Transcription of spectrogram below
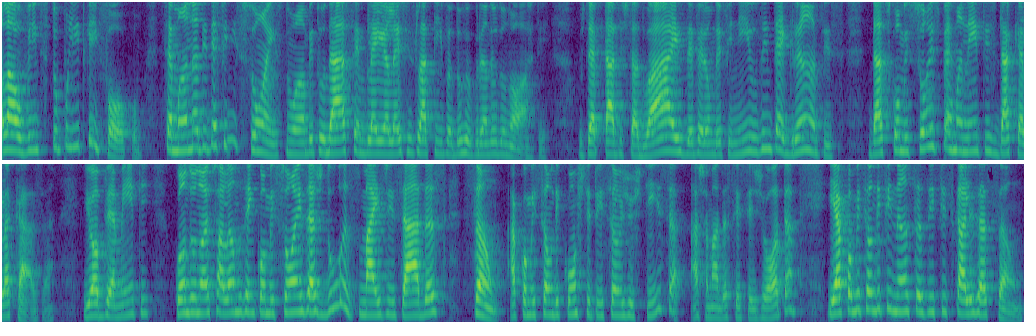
Olá, ouvintes do Política em Foco. Semana de definições no âmbito da Assembleia Legislativa do Rio Grande do Norte. Os deputados estaduais deverão definir os integrantes das comissões permanentes daquela casa. E, obviamente, quando nós falamos em comissões, as duas mais visadas são a Comissão de Constituição e Justiça, a chamada CCJ, e a Comissão de Finanças e Fiscalização,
